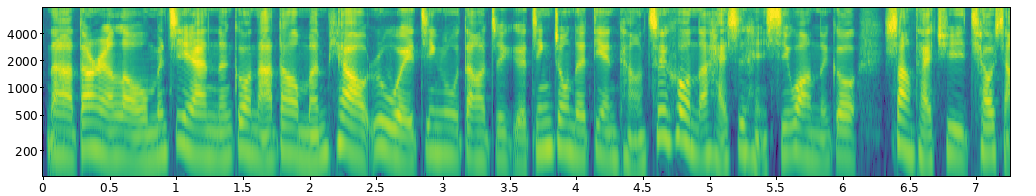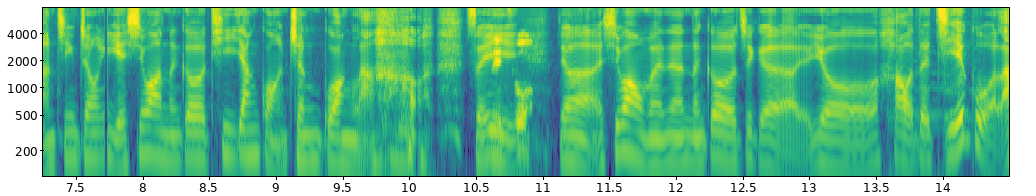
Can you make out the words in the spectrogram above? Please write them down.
那当然了，我们既然能够拿到门票入围，进入到这个金钟的殿堂，最后呢，还是很希望能够上台去敲响金钟，也希望。望能够替央广争光啦。所以呃，希望我们呢能够这个有好的结果啦。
